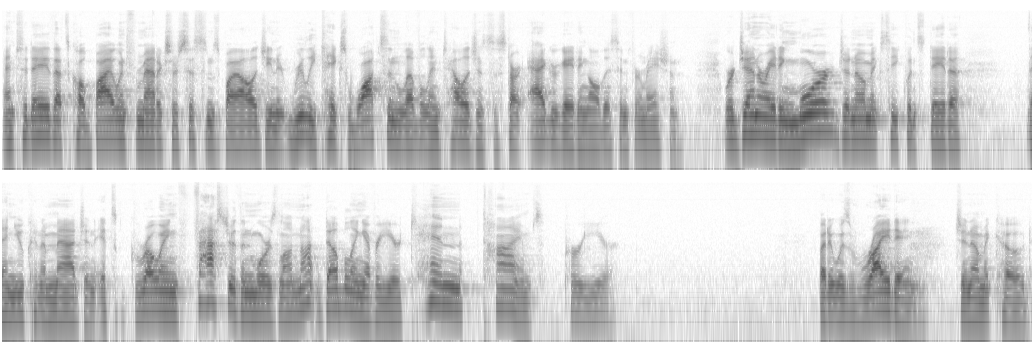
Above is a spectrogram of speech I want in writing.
And today that's called bioinformatics or systems biology, and it really takes Watson level intelligence to start aggregating all this information. We're generating more genomic sequence data than you can imagine. It's growing faster than Moore's Law, not doubling every year, 10 times per year. But it was writing genomic code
